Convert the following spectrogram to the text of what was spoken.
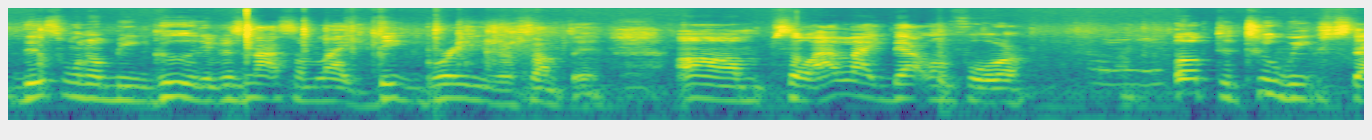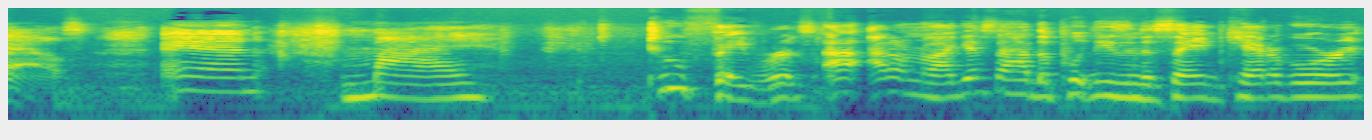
this one will be good if it's not some like big braids or something. Um, so I like that one for up to two week styles. And my two favorites. I, I don't know. I guess I have to put these in the same category.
